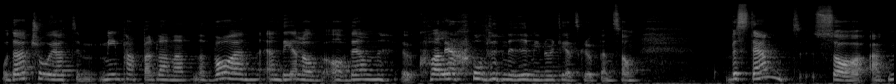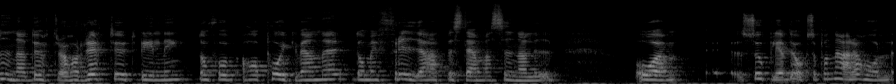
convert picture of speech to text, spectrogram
Och där tror jag att min pappa bland annat var en, en del av, av den koalitionen i minoritetsgruppen som bestämt sa att mina döttrar har rätt till utbildning, de får ha pojkvänner, de är fria att bestämma sina liv. Och eh, så upplevde jag också på nära håll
